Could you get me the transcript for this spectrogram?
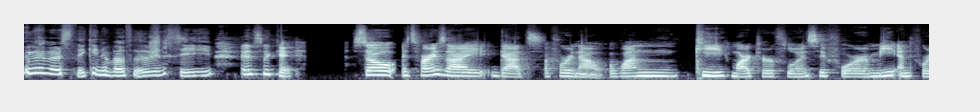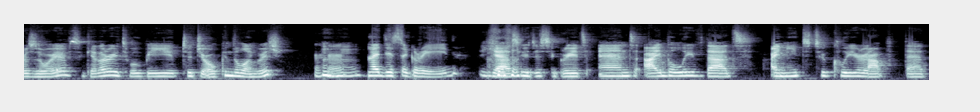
We were speaking about fluency. It's okay. So, as far as I got for now, one key marker of fluency for me and for Zoya together, it will be to joke in the language. Mhm. Mhm. I disagreed. Yes, you disagreed. And I believe that I need to clear up that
